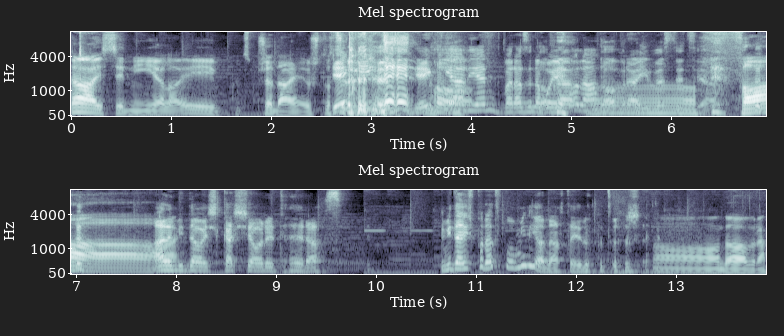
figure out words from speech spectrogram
Oj, Sydney, Yellow i sprzedaję już to. co- Dzięki, dzięki No. Alien, dwa razy na moje Dobra, pola. dobra inwestycja. Fuck. Ale mi dałeś kasiory teraz. Ty mi dałeś ponad pół miliona w tej turze. O, dobra.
